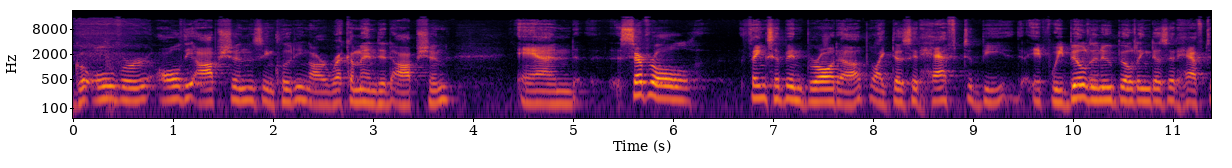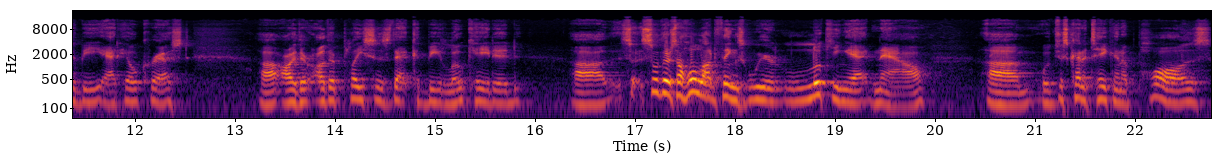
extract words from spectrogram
go over all the options, including our recommended option. And several things have been brought up, like does it have to be, if we build a new building, does it have to be at Hillcrest? Uh, are there other places that could be located uh, so, so, there's a whole lot of things we're looking at now. Um, we've just kind of taken a pause,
